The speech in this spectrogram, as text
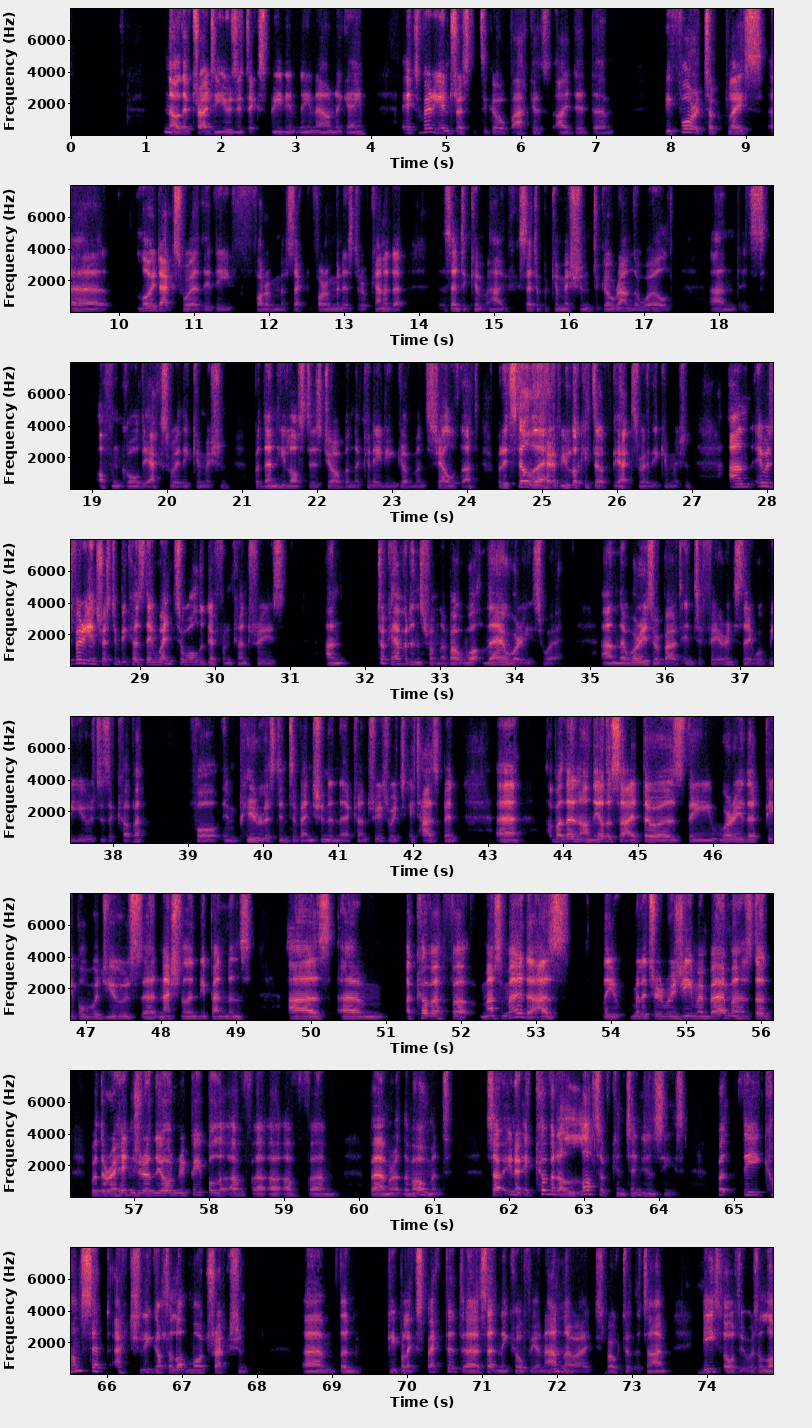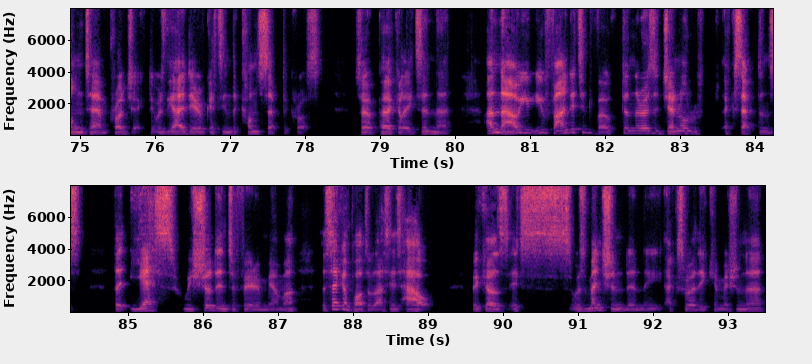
No, they've tried to use it expediently now and again. It's very interesting to go back, as I did. Um, before it took place, uh, Lloyd Axworthy, the foreign, foreign minister of Canada, sent a, set up a commission to go around the world, and it's often called the Axworthy Commission. But then he lost his job, and the Canadian government shelved that. But it's still there if you look it up, the Axworthy Commission. And it was very interesting because they went to all the different countries and took evidence from them about what their worries were. And their worries were about interference, that it would be used as a cover for imperialist intervention in their countries, which it has been. Uh, but then on the other side, there was the worry that people would use uh, national independence as um, a cover for mass murder, as the military regime in Burma has done with the Rohingya and the ordinary people of, uh, of um, Burma at the moment. So, you know, it covered a lot of contingencies, but the concept actually got a lot more traction um, than people expected. Uh, certainly, Kofi Annan, though I spoke to at the time, he mm-hmm. thought it was a long term project. It was the idea of getting the concept across. So it percolates in there. And now you, you find it invoked, and there is a general acceptance that yes, we should interfere in Myanmar. The second part of that is how, because was mentioned in the Axworthy Commission, uh,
